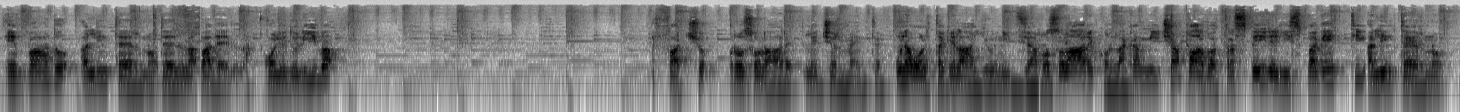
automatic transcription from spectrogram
e vado all'interno della padella. Olio d'oliva, faccio rosolare leggermente. Una volta che l'aglio inizia a rosolare con la camicia, vado a trasferire gli spaghetti all'interno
